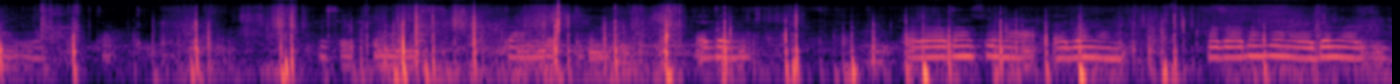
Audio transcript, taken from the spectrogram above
Allah neyse şu an tamam yatırım edelim kazadan sonra edemem kazadan sonra edemezdim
